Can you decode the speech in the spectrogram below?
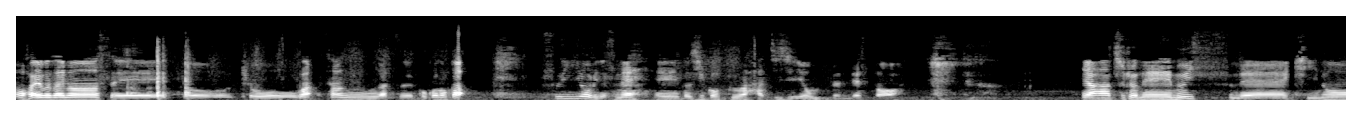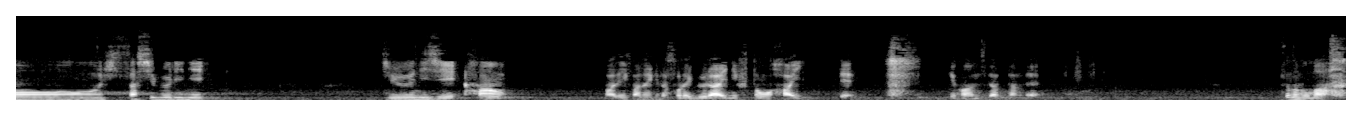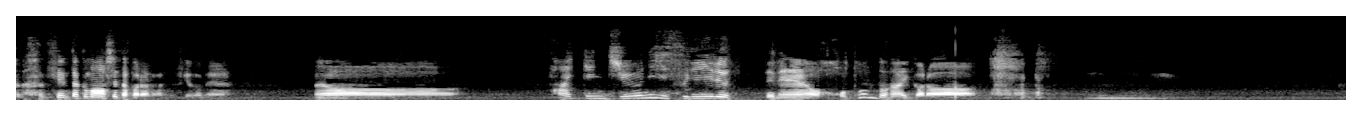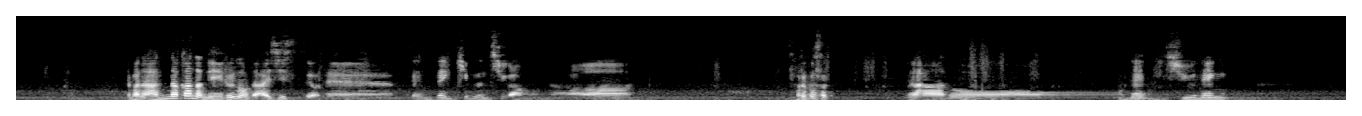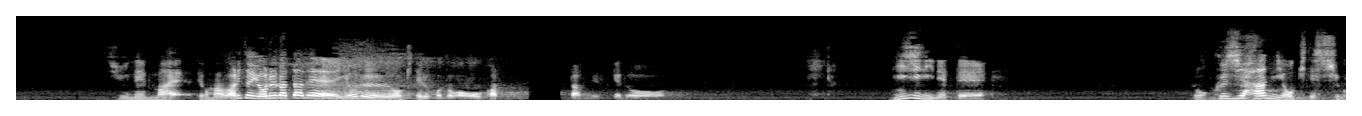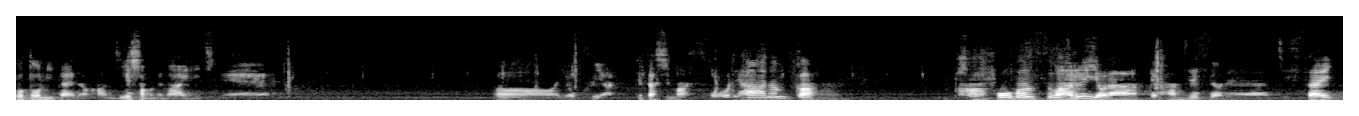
おはようございます。えーっと、今日は3月9日、水曜日ですね。えーっと、時刻は8時4分ですと。いやー、ちょっと今日眠いっすね。昨日、久しぶりに、12時半までいかないけど、それぐらいに布団入って、って感じだったんで。そのもまあ、洗濯回してたからなんですけどね。いやー最近12時過ぎるってね、ほとんどないから、うーん、やっぱなんだかんだ寝るの大事っすよね。全然気分違うもんなそれこそ、あのー、ね、20年、20年前。てかまあ割と夜型で夜起きてることが多かったたんですけど、2時に寝て、6時半に起きて仕事みたいな感じでしたもんね、毎日ね。ああ、よくやってたし、まあそりゃあなんか、パフォーマンス悪いよなって感じですよね。実際、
